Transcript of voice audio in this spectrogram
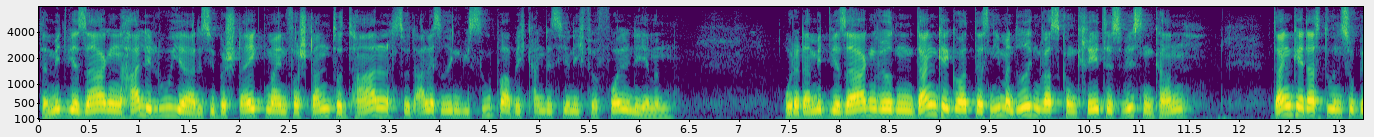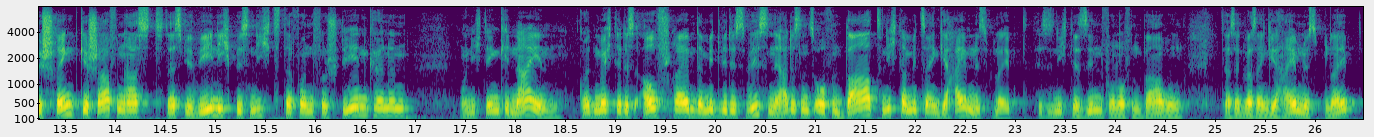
Damit wir sagen, Halleluja, das übersteigt meinen Verstand total, es wird alles irgendwie super, aber ich kann das hier nicht für voll nehmen. Oder damit wir sagen würden, danke Gott, dass niemand irgendwas Konkretes wissen kann. Danke, dass du uns so beschränkt geschaffen hast, dass wir wenig bis nichts davon verstehen können. Und ich denke, nein, Gott möchte das aufschreiben, damit wir das wissen. Er hat es uns offenbart, nicht damit es ein Geheimnis bleibt. Das ist nicht der Sinn von Offenbarung, dass etwas ein Geheimnis bleibt.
